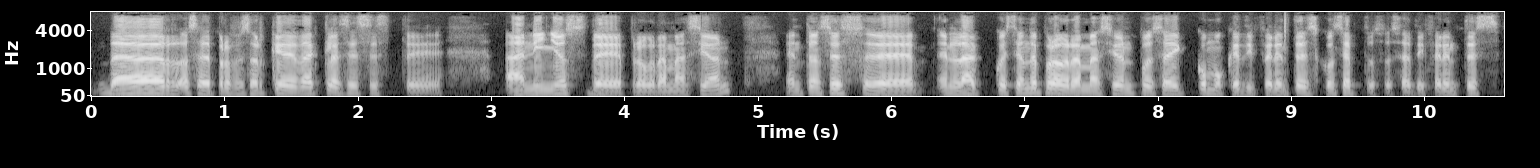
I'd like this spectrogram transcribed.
dar, o sea, de profesor que da clases, este, a niños de programación. Entonces, eh, en la cuestión de programación, pues hay como que diferentes conceptos, o sea, diferentes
